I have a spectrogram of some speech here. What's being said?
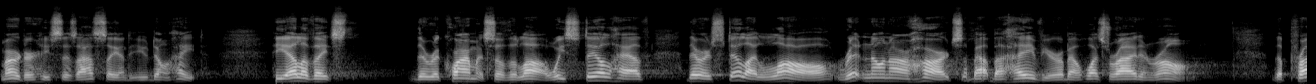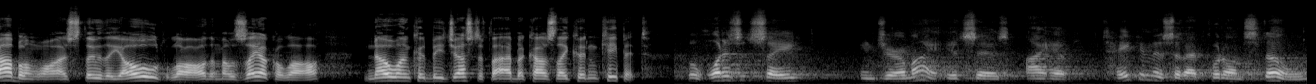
murder. He says, I say unto you, don't hate. He elevates the requirements of the law. We still have, there is still a law written on our hearts about behavior, about what's right and wrong. The problem was through the old law, the Mosaical law, no one could be justified because they couldn't keep it. But what does it say in Jeremiah? It says, I have taken this that I put on stone,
